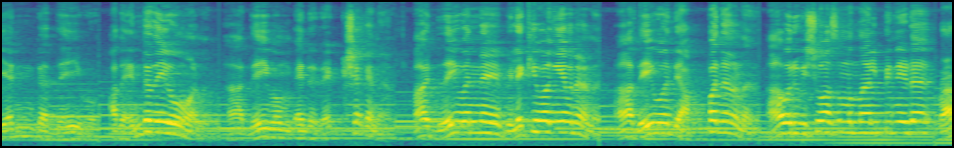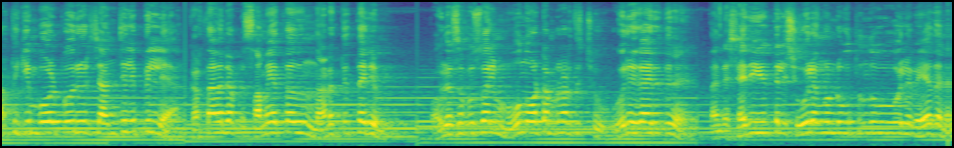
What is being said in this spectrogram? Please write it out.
എന്റെ ദൈവം. അത് എന്റെ ദൈവമാണ് ആ ദൈവം എന്റെ രക്ഷകനാണ്. ആ ദൈവം എന്നെ വിലക്കി വാങ്ങിയവനാണ്. ആ ദൈവം എന്റെ അപ്പനാണ്. ആ ഒരു വിശ്വാസം വന്നാൽ പിന്നീട് പ്രാർത്ഥിക്കുമ്പോൾ പോലും ഒരു ചഞ്ചലിപ്പില്ല. കർത്താവിന്റെ സമയത്ത് അത് നടത്തിത്തരും. പൗലോസപ്പസ്വൽ മൂന്നോട്ടം പ്രവർത്തിച്ചു ഒരു കാര്യത്തിന് തന്റെ ശരീരത്തിൽ ശൂലം കൊണ്ട് കുത്തുന്നത് പോലെ വേദന.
